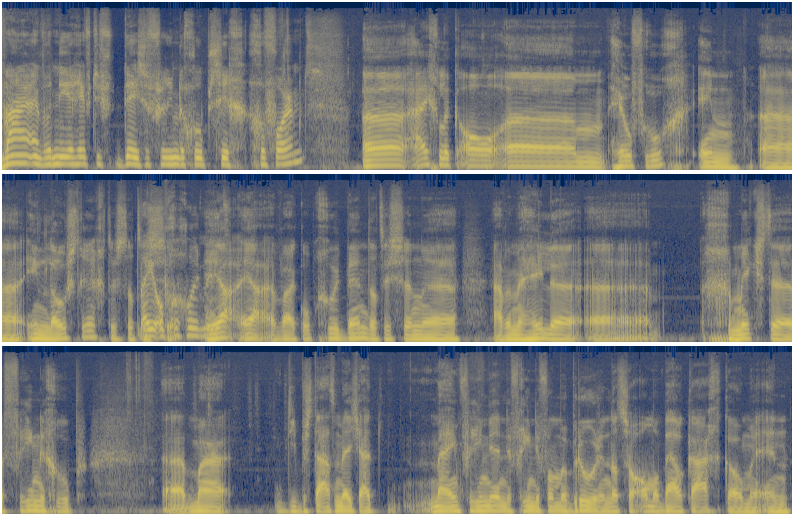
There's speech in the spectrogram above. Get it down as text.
Waar en wanneer heeft u deze vriendengroep zich gevormd? Uh, eigenlijk al uh, heel vroeg in, uh, in Loosdrecht. Dus dat waar is, je opgegroeid bent? Ja, ja, waar ik opgegroeid ben. Dat is een, ja, we hebben een hele gemixte vriendengroep. maar die bestaat een beetje uit mijn vrienden en de vrienden van mijn broer. En dat is allemaal bij elkaar gekomen. En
